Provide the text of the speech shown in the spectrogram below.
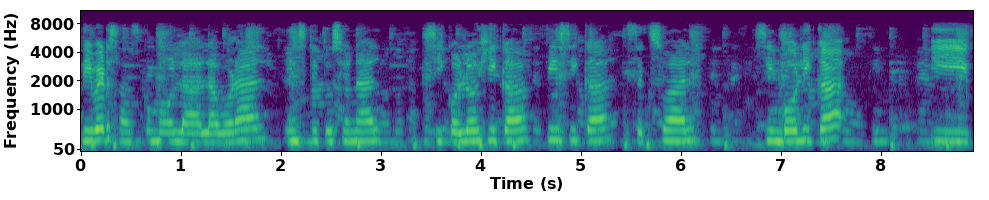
diversas como la laboral, institucional, psicológica, física, sexual, simbólica y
